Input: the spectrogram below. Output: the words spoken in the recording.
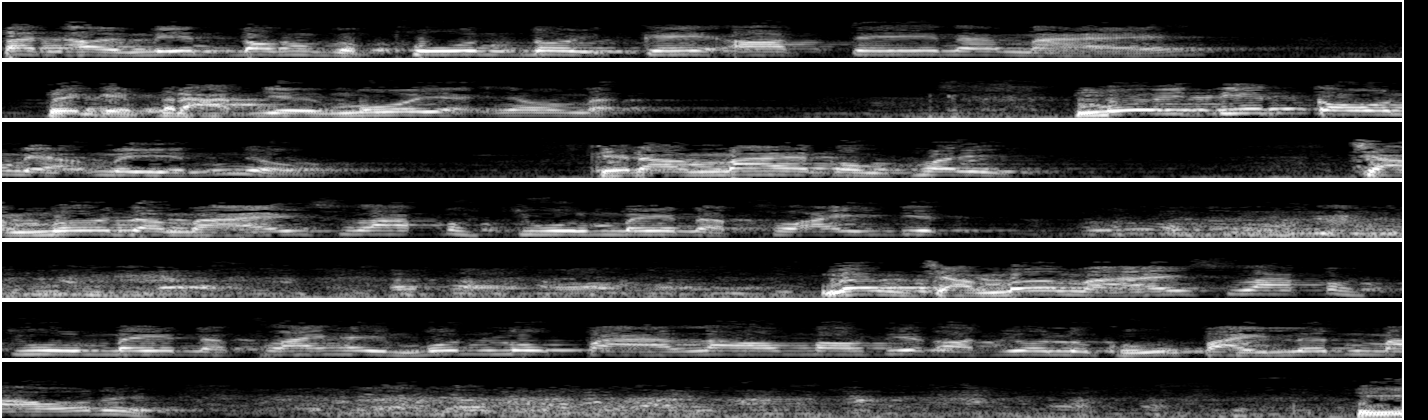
ប៉ុន្តែឲ្យមានដុំកភួនដូចគេអត់ទេណាម៉ែពេលគេប្រាប់យើងមួយខ្ញុំមួយទៀតកូនអ្នកមានញោមគេថាម៉ែកំភៃ ចាំមើលតែម៉ែឯងស្លាប់ក៏ជួលមេនអាថ្លៃទៀតនឹងចាំមើលមកឯងស្លាប់ជួលមេនអាថ្លៃឲ្យមុនលោកប៉ាឡោមកទៀតអត់យកលោកគ្រូបៃលិនមកទេអី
